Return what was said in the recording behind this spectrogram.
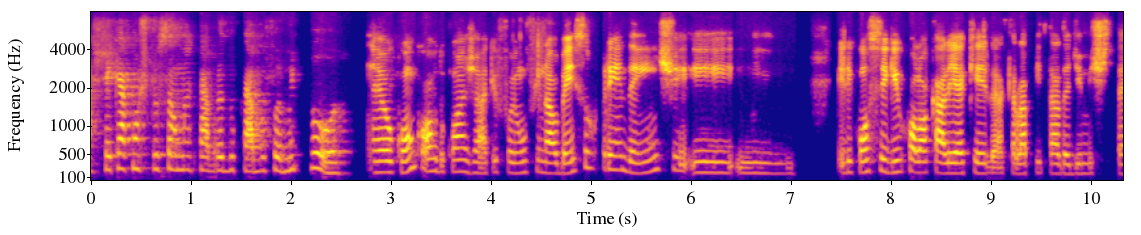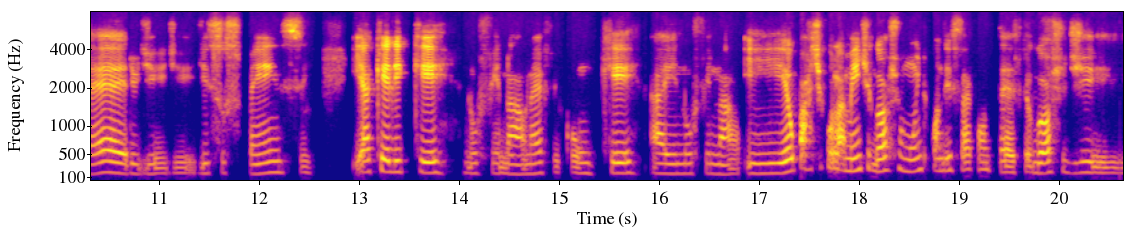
Achei que a construção macabra do cabo foi muito boa. É, eu concordo com a Jaque, foi um final bem surpreendente e, e ele conseguiu colocar ali aquele, aquela pitada de mistério, de, de, de, suspense, e aquele que no final, né? Ficou um que aí no final. E eu, particularmente, gosto muito quando isso acontece, que eu gosto de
